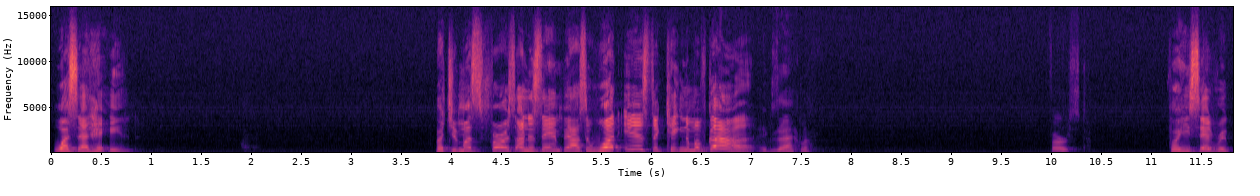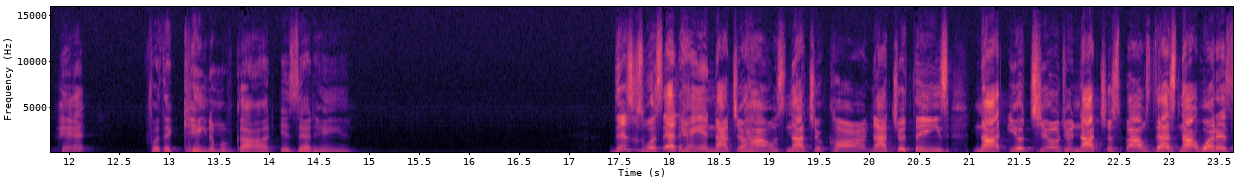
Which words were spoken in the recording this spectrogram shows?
what's at hand? But you must first understand, Pastor, what is the kingdom of God? Exactly. First. For he said, Repent, for the kingdom of God is at hand. This is what's at hand, not your house, not your car, not your things, not your children, not your spouse. That's not what is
